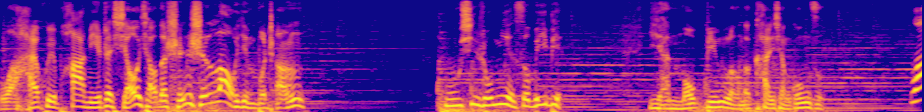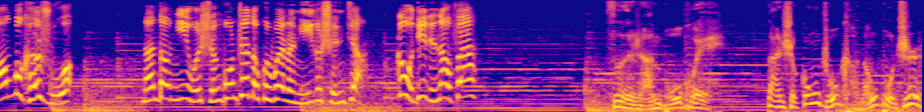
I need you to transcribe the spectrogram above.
我还会怕你这小小的神识烙印不成？”武心柔面色微变，眼眸冰冷的看向公子：“王不可辱，难道你以为神宫真的会为了你一个神将，跟我弟弟闹翻？”自然不会。但是公主可能不知，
